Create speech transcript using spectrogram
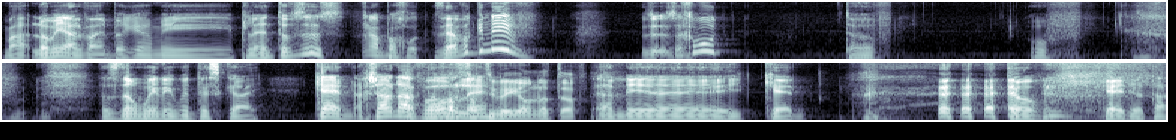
מה, לא מאייל ויינברגר, מ Planet of Zeus. אה, פחות. זה היה מגניב. זה חמוד. טוב. אוף. There's no winning with this guy. כן, עכשיו נעבור אז ל... תפסת אותי ביום לא טוב. אני... אה, כן. טוב, כן, יותם.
